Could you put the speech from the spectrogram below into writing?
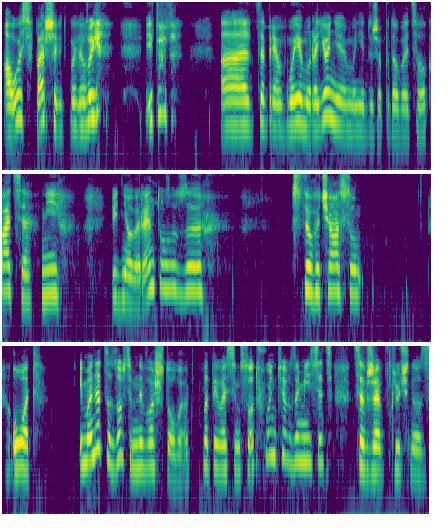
А ось вперше відповіли. І тут це прямо в моєму районі. Мені дуже подобається локація. Мені підняли ренту з, з цього часу. От. І мене це зовсім не влаштовує. Платила 700 фунтів за місяць, це вже включно з,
